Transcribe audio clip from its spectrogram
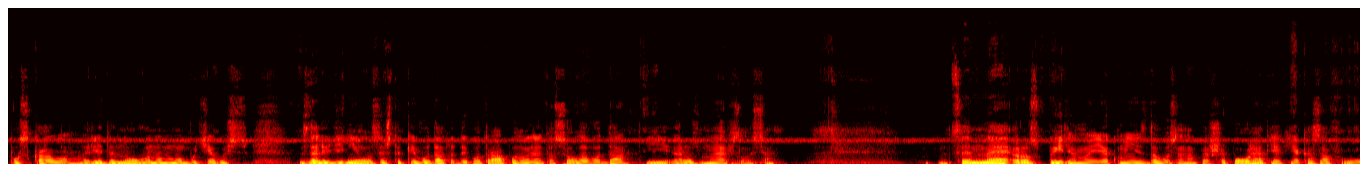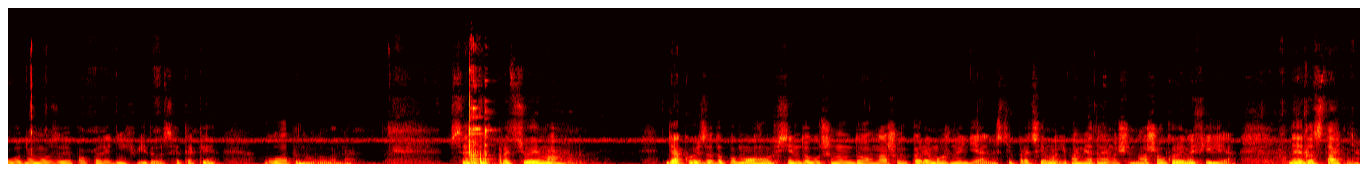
пускало рідину, воно, мабуть, якось залюдяніло, все ж таки вода туди потрапила, не то сола вода, і розмерзлося. Це не розпиляно, як мені здалося на перший погляд, як я казав у одному з попередніх відео. Це таки лопнуло воно. Все, працюємо. Дякую за допомогу всім долученим до нашої переможної діяльності. Працюємо і пам'ятаємо, що наша українофілія недостатня.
